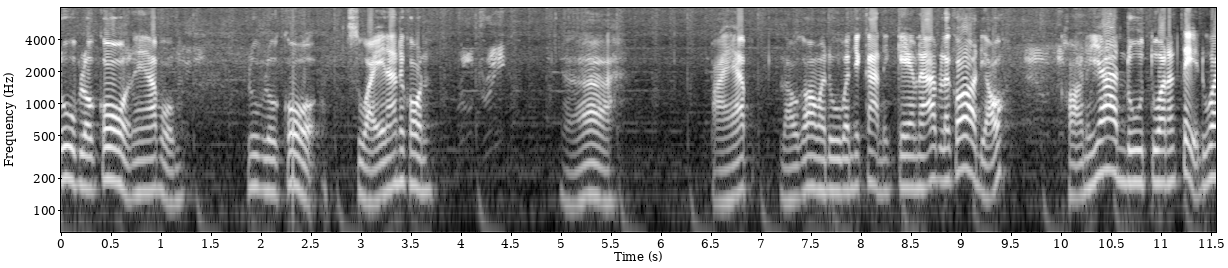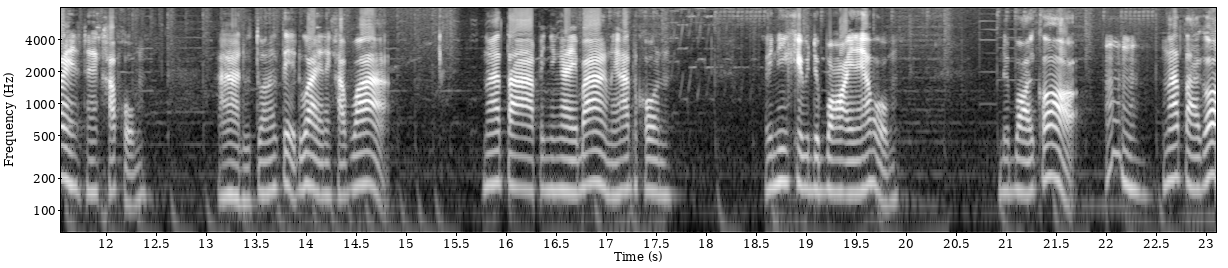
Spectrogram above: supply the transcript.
รูปโลโก้นะครับผม รูปโลโก้สวยนะทุกคนอ่าไปครับ เราก็มาดูบรรยากาศในเกมนะครับ แล้วก็เดี๋ยวขออนุญาตดูตัวนักเตะด้วยนะครับผม อ่า ดูตัวนักเตะด้วยนะครับว่า หน้าตาเป็นยังไงบ้างนะครับทุกคนเฮ้ยนี่เควินเดอะบอยนะครับผม เดอบอยก็หน้าตาก็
